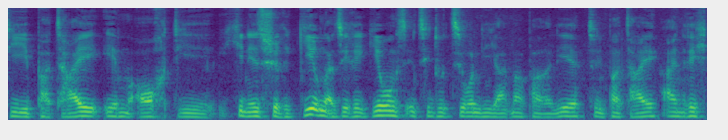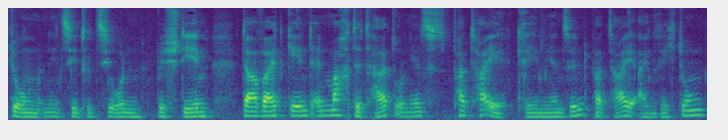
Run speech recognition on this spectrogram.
die Partei eben auch die chinesische Regierung, also die Regierungsinstitutionen, die ja immer parallel zu den Parteieinrichtungen und Institutionen bestehen, da weitgehend entmachtet hat und jetzt Parteigremien sind, Parteieinrichtungen,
